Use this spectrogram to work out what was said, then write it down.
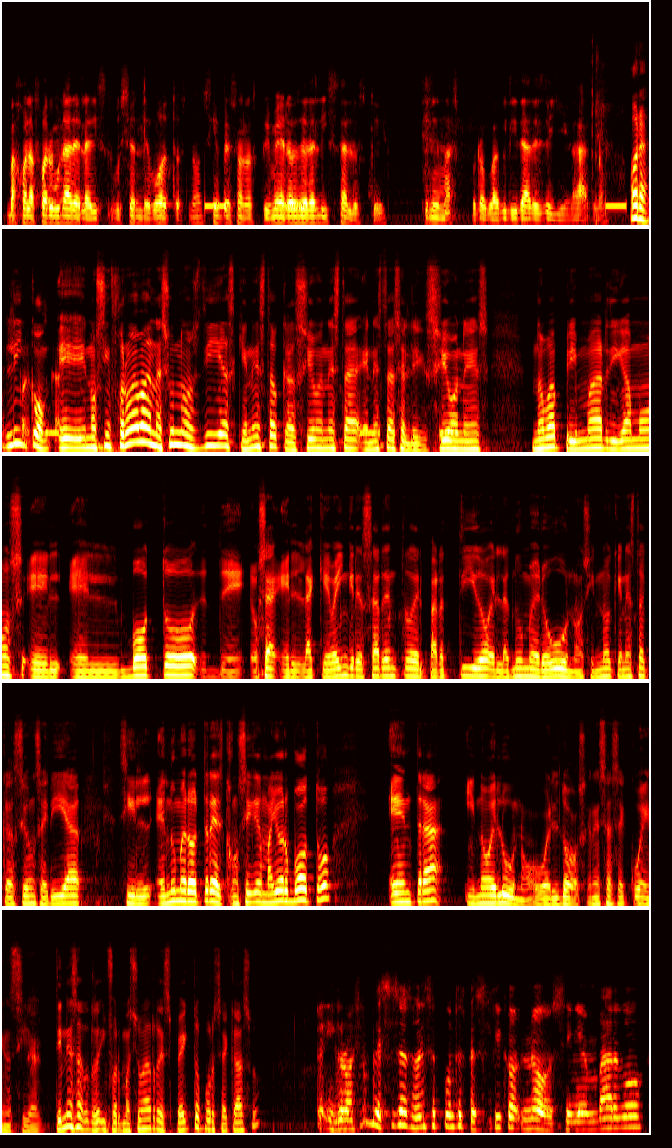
bajo la fórmula de la distribución de votos, ¿no? Siempre son los primeros de la lista los que tienen más probabilidades de llegar, ¿no? Ahora, Lincoln, eh, nos informaban hace unos días que en esta ocasión, en esta, en estas elecciones, no va a primar, digamos, el, el voto de, o sea, la que va a ingresar dentro del partido en la número uno, sino que en esta ocasión sería, si el, número tres consigue mayor voto, entra y no el uno o el dos en esa secuencia. ¿Tienes información al respecto, por si acaso? Información precisa sobre ese punto específico, no. Sin embargo,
